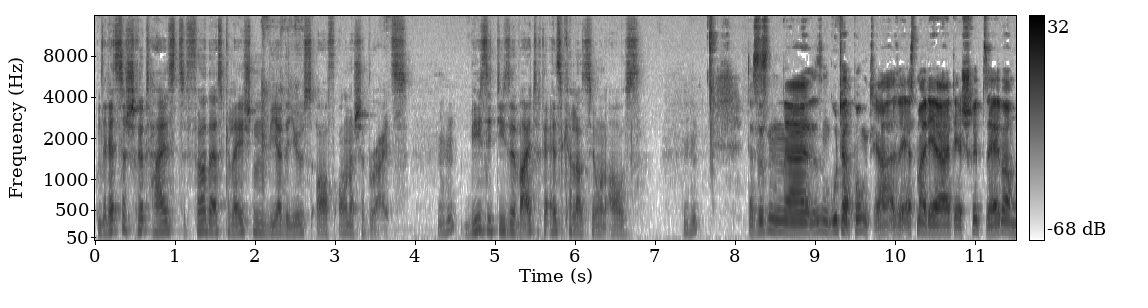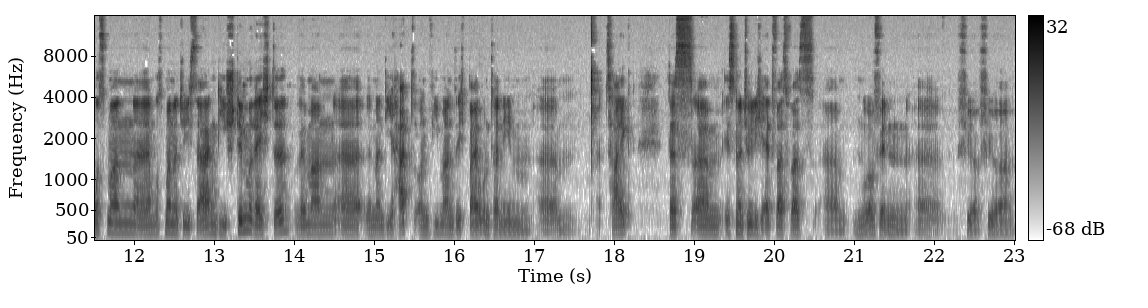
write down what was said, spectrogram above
Und der letzte Schritt heißt Further Escalation via the use of Ownership Rights. Mhm. Wie sieht diese weitere Eskalation aus? Mhm. Das ist ein, äh, das ist ein guter Punkt, ja. Also erstmal der, der Schritt selber muss man, äh, muss man natürlich sagen, die Stimmrechte, wenn man, äh, wenn man die hat und wie man sich bei Unternehmen ähm, zeigt, das ähm, ist natürlich etwas, was ähm, nur wenn, äh, für, für,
